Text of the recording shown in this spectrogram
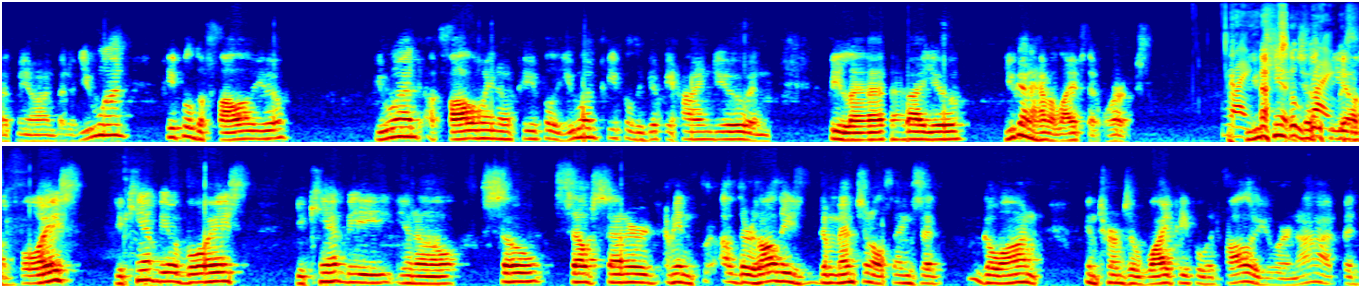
with me on, but if you want people to follow you, you want a following of people, you want people to get behind you and be led by you, you got to have a life that works. Right. You can't just Right. be a voice. You can't be a voice. You can't be, you know, so self-centered. I mean, uh, there's all these dimensional things that go on in terms of why people would follow you or not. But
